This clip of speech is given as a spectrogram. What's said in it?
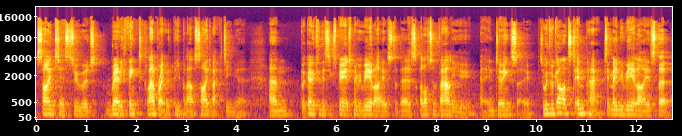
scientists who would rarely think to collaborate with people outside of academia, um, but going through this experience made me realise that there's a lot of value uh, in doing so. So with regards to impact, it made me realise that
